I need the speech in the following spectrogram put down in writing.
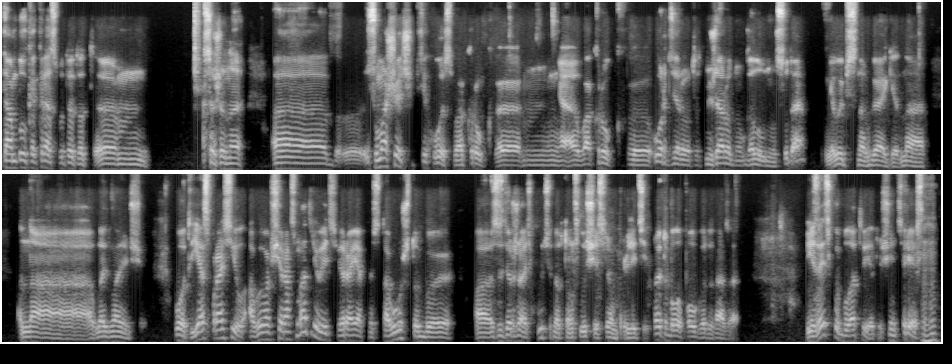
там был как раз вот этот эм, совершенно э, сумасшедший психоз вокруг, эм, э, вокруг ордера вот, Международного уголовного суда, выписанного в Гаге на, на Владимира Владимировича. Вот, я спросил, а вы вообще рассматриваете вероятность того, чтобы э, задержать Путина в том случае, если он прилетит? Ну, это было полгода назад. И знаете, какой был ответ? Очень интересно. Угу.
